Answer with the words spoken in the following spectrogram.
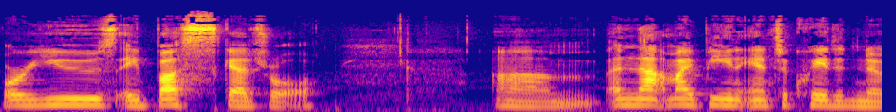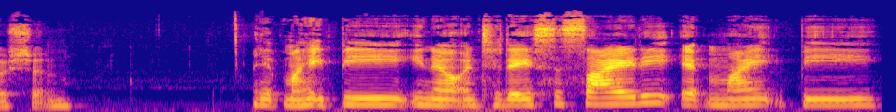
or use a bus schedule. Um, and that might be an antiquated notion. It might be, you know, in today's society, it might be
